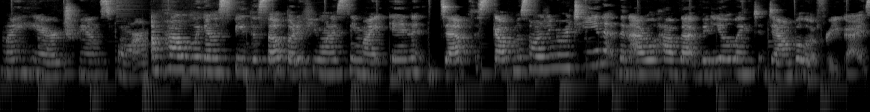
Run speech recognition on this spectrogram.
my hair transform. I'm probably gonna speed this up, but if you wanna see my in-depth scalp massaging routine, then I will have that video linked down below for you guys.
